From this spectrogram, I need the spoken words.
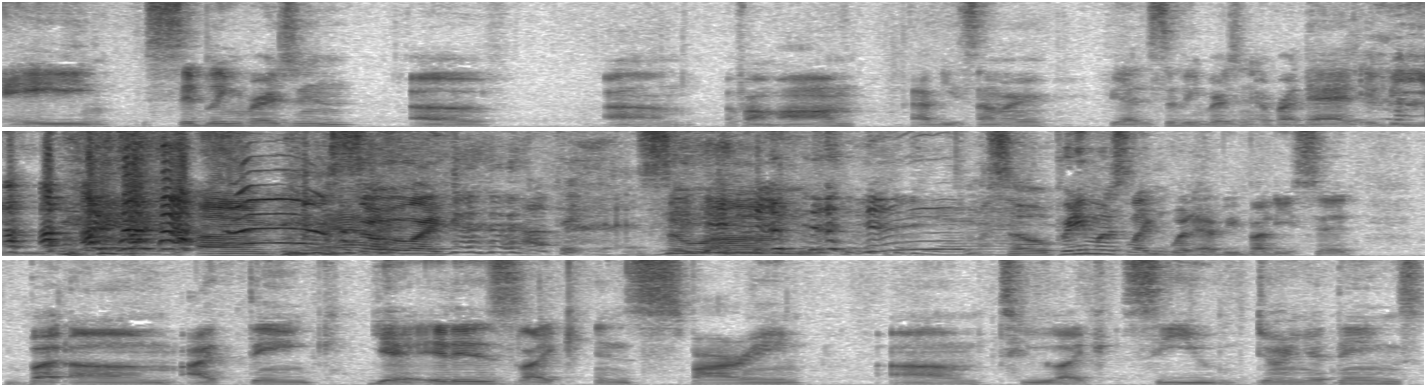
a sibling version of um of our mom, that'd be Sommer. If had a sibling version of our dad, it'd be you. um, so like, I'll take that so um, So pretty much like what everybody said, but um, I think yeah, it is like inspiring um, to like see you doing your things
